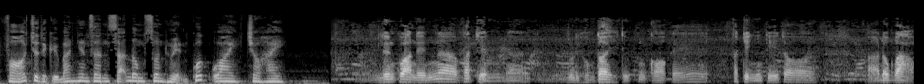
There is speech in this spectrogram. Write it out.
Phó Chủ tịch Ủy ban nhân dân xã Đông Xuân huyện Quốc Oai cho hay. Liên quan đến à, phát triển à, du lịch Hôm Tây thì cũng có cái phát triển kinh tế cho à, đồng bào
